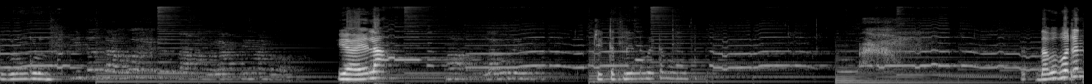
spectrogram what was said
इकडून कडून यायला. चिटकले ना बेटा मग दाबा बटन.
